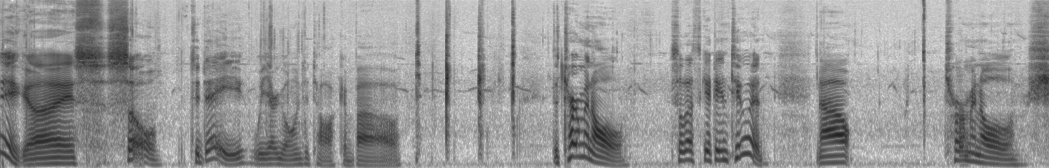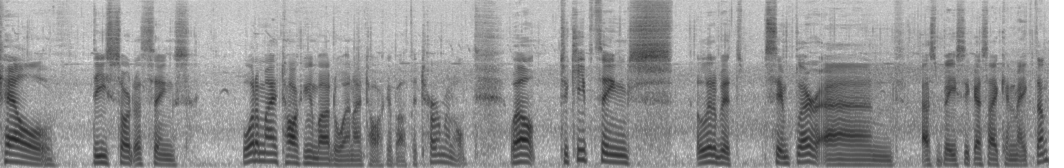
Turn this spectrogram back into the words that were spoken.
Hey guys, so today we are going to talk about the terminal. So let's get into it. Now, terminal, shell, these sort of things. What am I talking about when I talk about the terminal? Well, to keep things a little bit simpler and as basic as I can make them,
